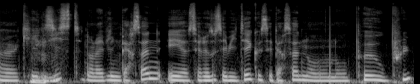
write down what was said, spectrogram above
euh, qui mhm. existent dans la vie d'une personne et euh, ces réseaux de sociabilité que ces personnes n'ont peu ou plus.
